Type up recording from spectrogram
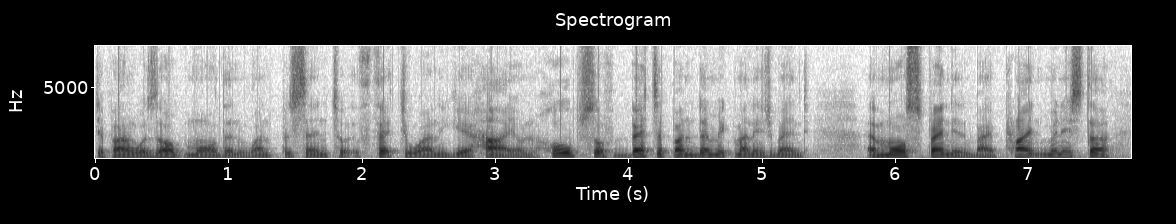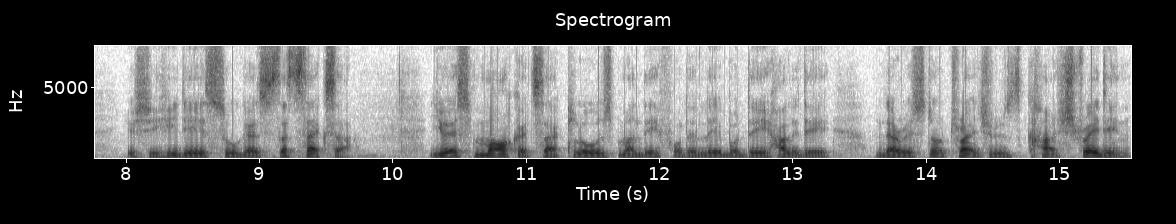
Japan was up more than 1% to a 31-year high on hopes of better pandemic management and more spending by Prime Minister Yoshihide Suga's successor. U.S. markets are closed Monday for the Labor Day holiday. There is no treasuries cash trading.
